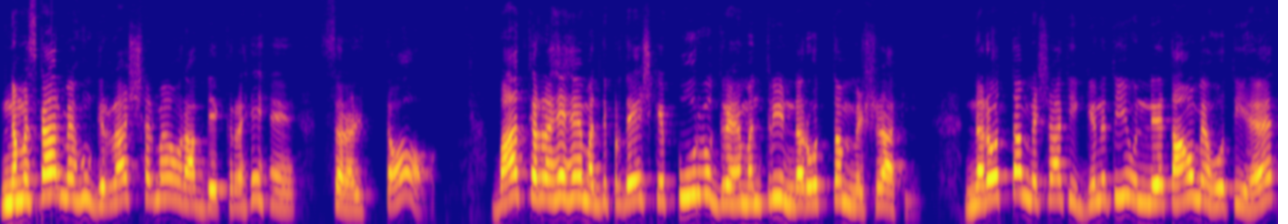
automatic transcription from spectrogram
नमस्कार, मैं हूँ गिरिराज शर्मा और आप देख रहे हैं सरल टॉक। बात कर रहे हैं मध्य प्रदेश के पूर्व गृह मंत्री नरोत्तम मिश्रा की। नरोत्तम मिश्रा की गिनती उन नेताओं में होती है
